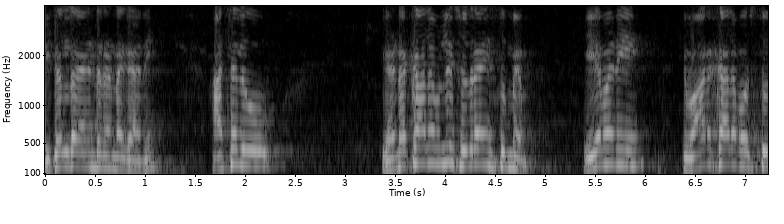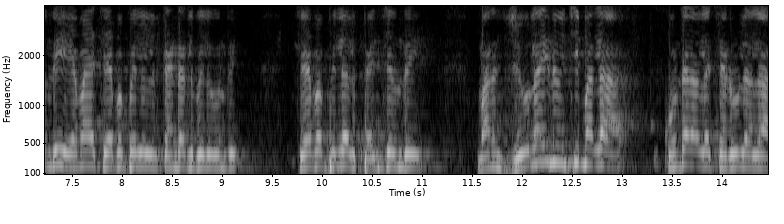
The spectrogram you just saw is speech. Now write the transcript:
ఈటల రాజేంద్ర అన్న కానీ అసలు ఎండాకాలంలో సుధరాయిస్తాం మేము ఏమని? వానకాలం వస్తుంది ఏమైనా చేప పిల్లలు టెండర్లు పిలుగుంది చేప పిల్లలు పెంచింది మనం జూలై నుంచి మళ్ళా కుంటల చెరువులలో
